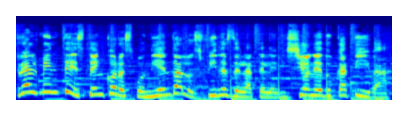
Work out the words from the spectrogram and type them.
realmente estén correspondiendo a los fines de la televisión educativa.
